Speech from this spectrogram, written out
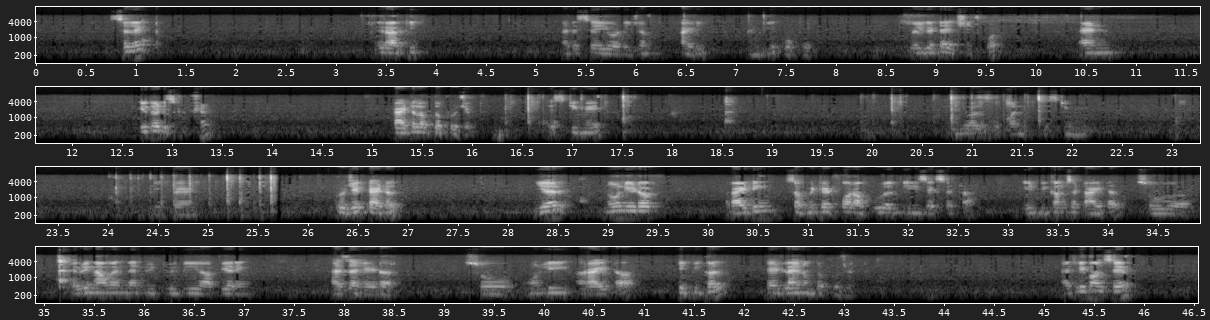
Select hierarchy. Let us say your DGM ID and click OK. You will get the exchange code. And give the description title of the project estimate annual open system prepared project title? Here no need of writing submitted for approval please etc it becomes a title so uh, every now and then it will be appearing as a header. So only write a typical headline of the project. I click on save.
